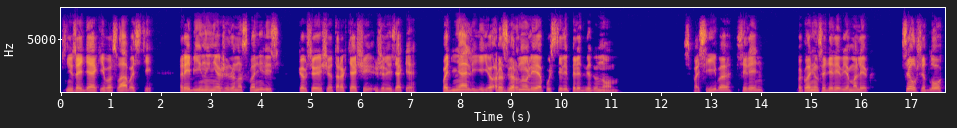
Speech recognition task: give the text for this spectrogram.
Снизойдя к его слабости, рябины неожиданно склонились ко все еще тарахтящей железяке, подняли ее, развернули и опустили перед ведуном. — Спасибо, сирень, — поклонился деревьям Олег, сел в седло,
